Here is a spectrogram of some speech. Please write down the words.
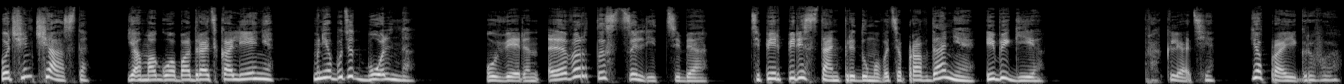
Очень часто. Я могу ободрать колени. Мне будет больно. Уверен, Эверт исцелит тебя. Теперь перестань придумывать оправдания и беги. Проклятье. Я проигрываю.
